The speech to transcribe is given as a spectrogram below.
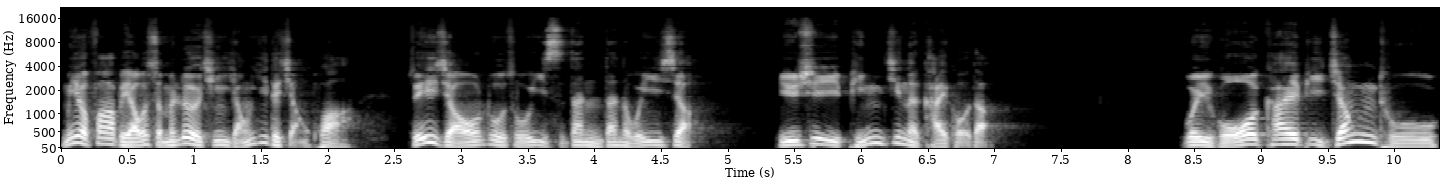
没有发表什么热情洋溢的讲话，嘴角露出一丝淡淡的微笑，语气平静的开口道：“为国开辟疆土，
